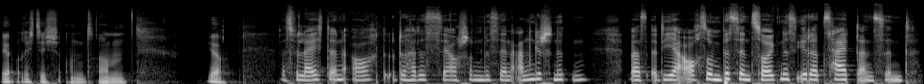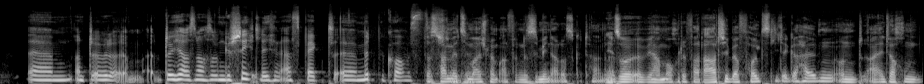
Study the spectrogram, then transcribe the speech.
ja, richtig. Und ähm, ja. Was vielleicht dann auch, du hattest es ja auch schon ein bisschen angeschnitten, was die ja auch so ein bisschen Zeugnis ihrer Zeit dann sind ähm, und du durchaus noch so einen geschichtlichen Aspekt äh, mitbekommst. Das, das haben wir zum Beispiel am Anfang des Seminars getan. Ja. Also äh, wir haben auch Referate über Volkslieder gehalten und einfach um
